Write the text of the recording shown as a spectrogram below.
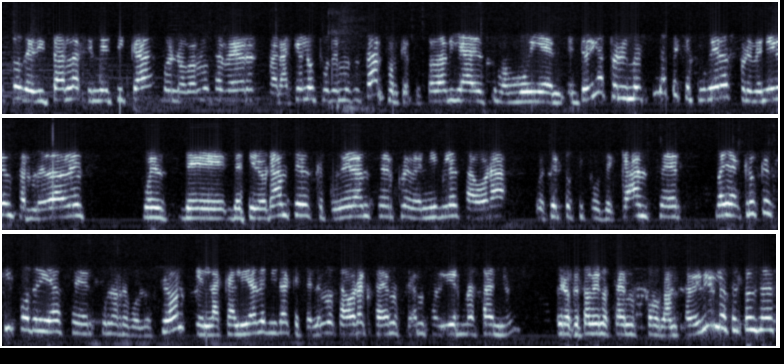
esto de editar la genética, bueno, vamos a ver para qué lo podemos usar, porque pues todavía es como muy en, en teoría, pero imagínate que pudieras prevenir enfermedades pues de deteriorantes que pudieran ser prevenibles ahora, pues ciertos tipos de cáncer. Vaya, creo que sí podría ser una revolución en la calidad de vida que tenemos ahora, que sabemos que vamos a vivir más años, pero que todavía no sabemos cómo vamos a vivirlos. Entonces,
